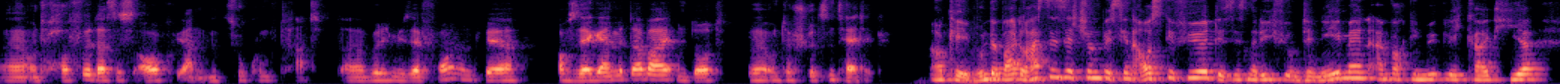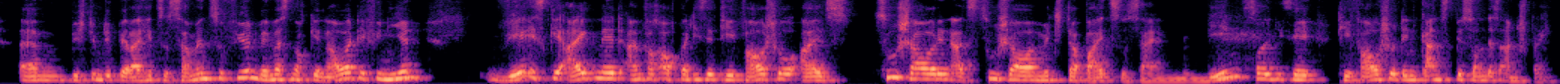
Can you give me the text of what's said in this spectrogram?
äh, und hoffe, dass es auch ja, eine Zukunft hat. Da würde ich mich sehr freuen und wäre auch sehr gern mit dabei und dort äh, unterstützend tätig. Okay, wunderbar. Du hast es jetzt schon ein bisschen ausgeführt. Es ist natürlich für Unternehmen einfach die Möglichkeit, hier ähm, bestimmte Bereiche zusammenzuführen. Wenn wir es noch genauer definieren, wer ist geeignet, einfach auch bei dieser TV-Show als Zuschauerin, als Zuschauer mit dabei zu sein? Wen soll diese TV-Show denn ganz besonders ansprechen?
